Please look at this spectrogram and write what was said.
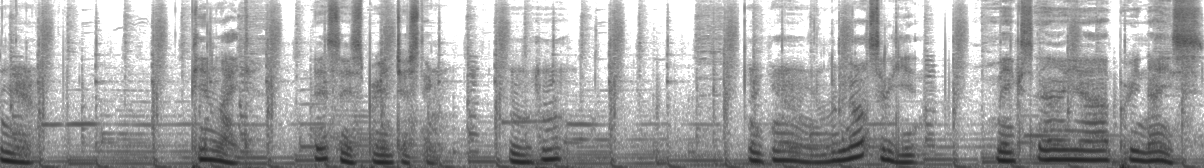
Yeah. Pin light this is pretty interesting. Mm-hmm. Again luminosity makes uh yeah pretty nice.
